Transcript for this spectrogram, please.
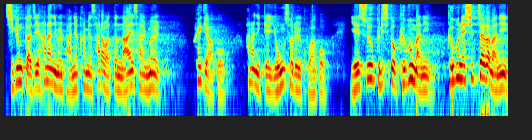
지금까지 하나님을 반역하며 살아왔던 나의 삶을 회개하고 하나님께 용서를 구하고 예수 그리스도 그분만이 그분의 십자가만이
